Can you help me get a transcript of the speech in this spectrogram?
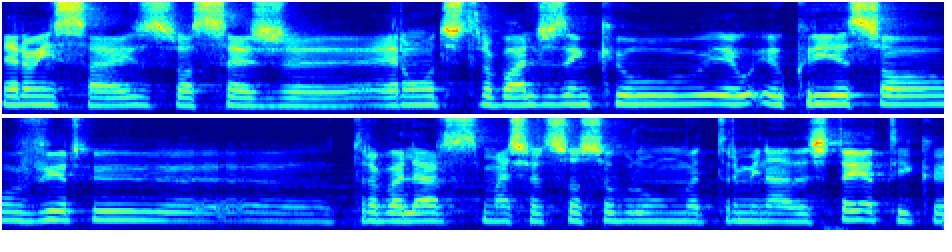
Eram ensaios, ou seja, eram outros trabalhos em que eu, eu, eu queria só ver uh, trabalhar-se mais certo só sobre uma determinada estética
